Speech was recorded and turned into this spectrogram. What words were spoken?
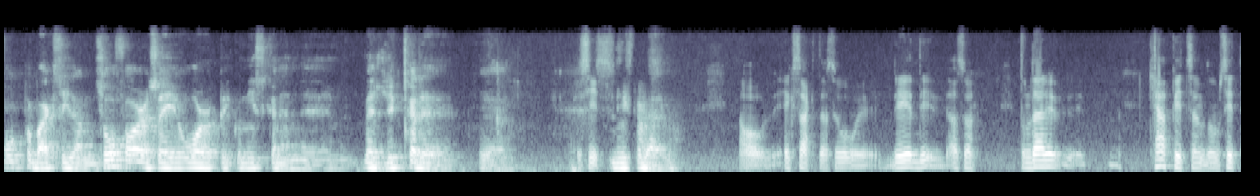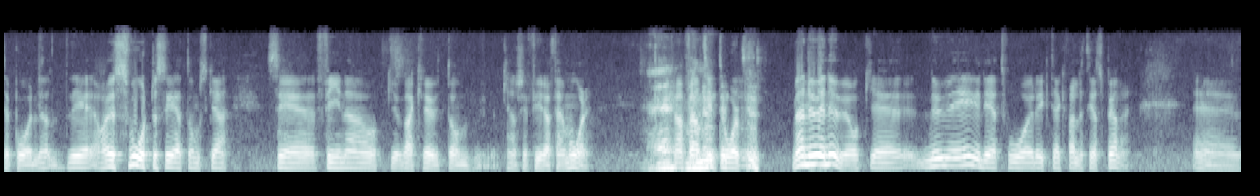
Och på backsidan, så so far så är Orpik och Niskanen eh, väldigt lyckade eh, Precis. nyförvärv. Ja, exakt. Alltså, det, det, alltså, de där capitsen de sitter på, det, har jag svårt att se att de ska se fina och vackra ut om kanske 4-5 år. Nej, Framförallt inte Orpik. Men nu är nu och eh, nu är ju det två riktiga kvalitetsspelare. Eh,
